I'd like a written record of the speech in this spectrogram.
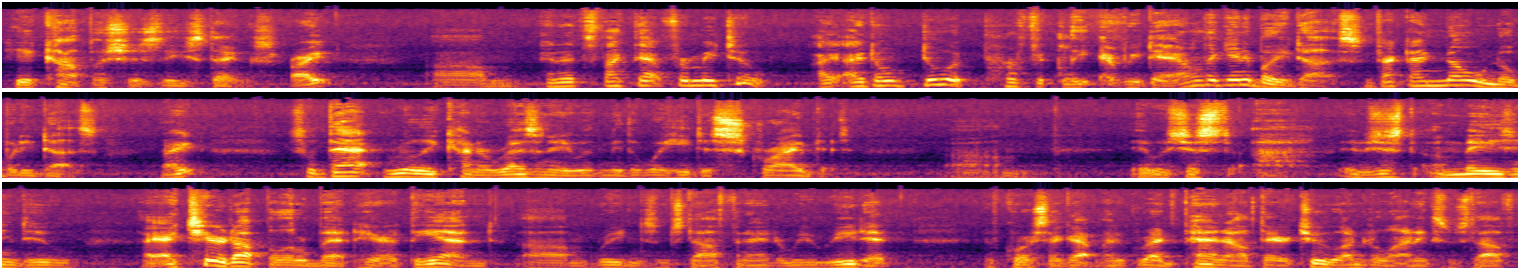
he accomplishes these things, right? Um, and it's like that for me too. I, I don't do it perfectly every day. I don't think anybody does. In fact, I know nobody does, right? So that really kind of resonated with me the way he described it. Um, it was just uh, it was just amazing to. I, I, teared up a little bit here at the end um, reading some stuff, and I had to reread it. Of course, I got my red pen out there too, underlining some stuff.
